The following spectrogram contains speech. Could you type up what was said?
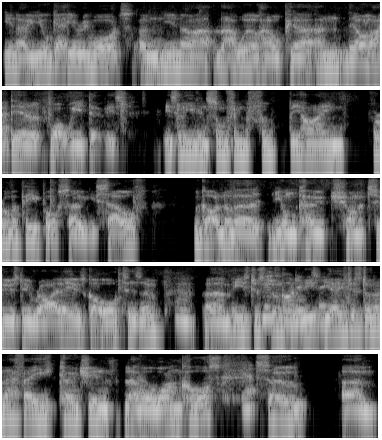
you know you'll get your rewards, and you know uh, that will help you. And the whole idea of what we do is is leaving something for behind for other people. So yourself. We've got another young coach on a Tuesday, Riley, who's got autism. Mm. Um, he's just He's done, he- yeah, he's just done an FA coaching level one one. course. Yeah. So um,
